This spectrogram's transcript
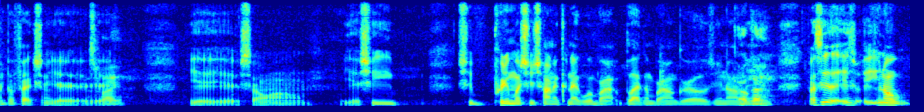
imperfection. Yeah, That's yeah, fine. Yeah, yeah. So um, yeah, she. She pretty much is trying to connect with brown, black and brown girls, you know what I mean? Especially, you know,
